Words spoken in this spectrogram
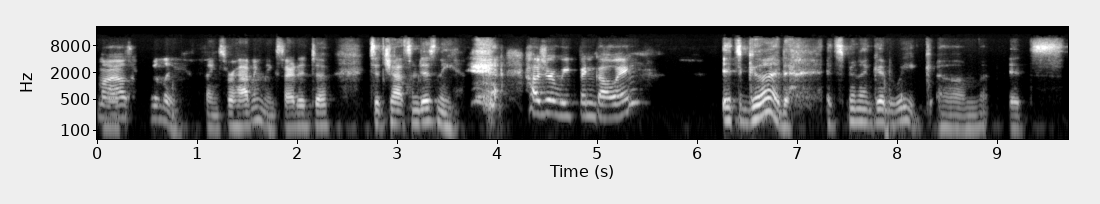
Myles. Absolutely. Thanks for having me. Excited to to chat some Disney. How's your week been going? It's good. It's been a good week. Um, it's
